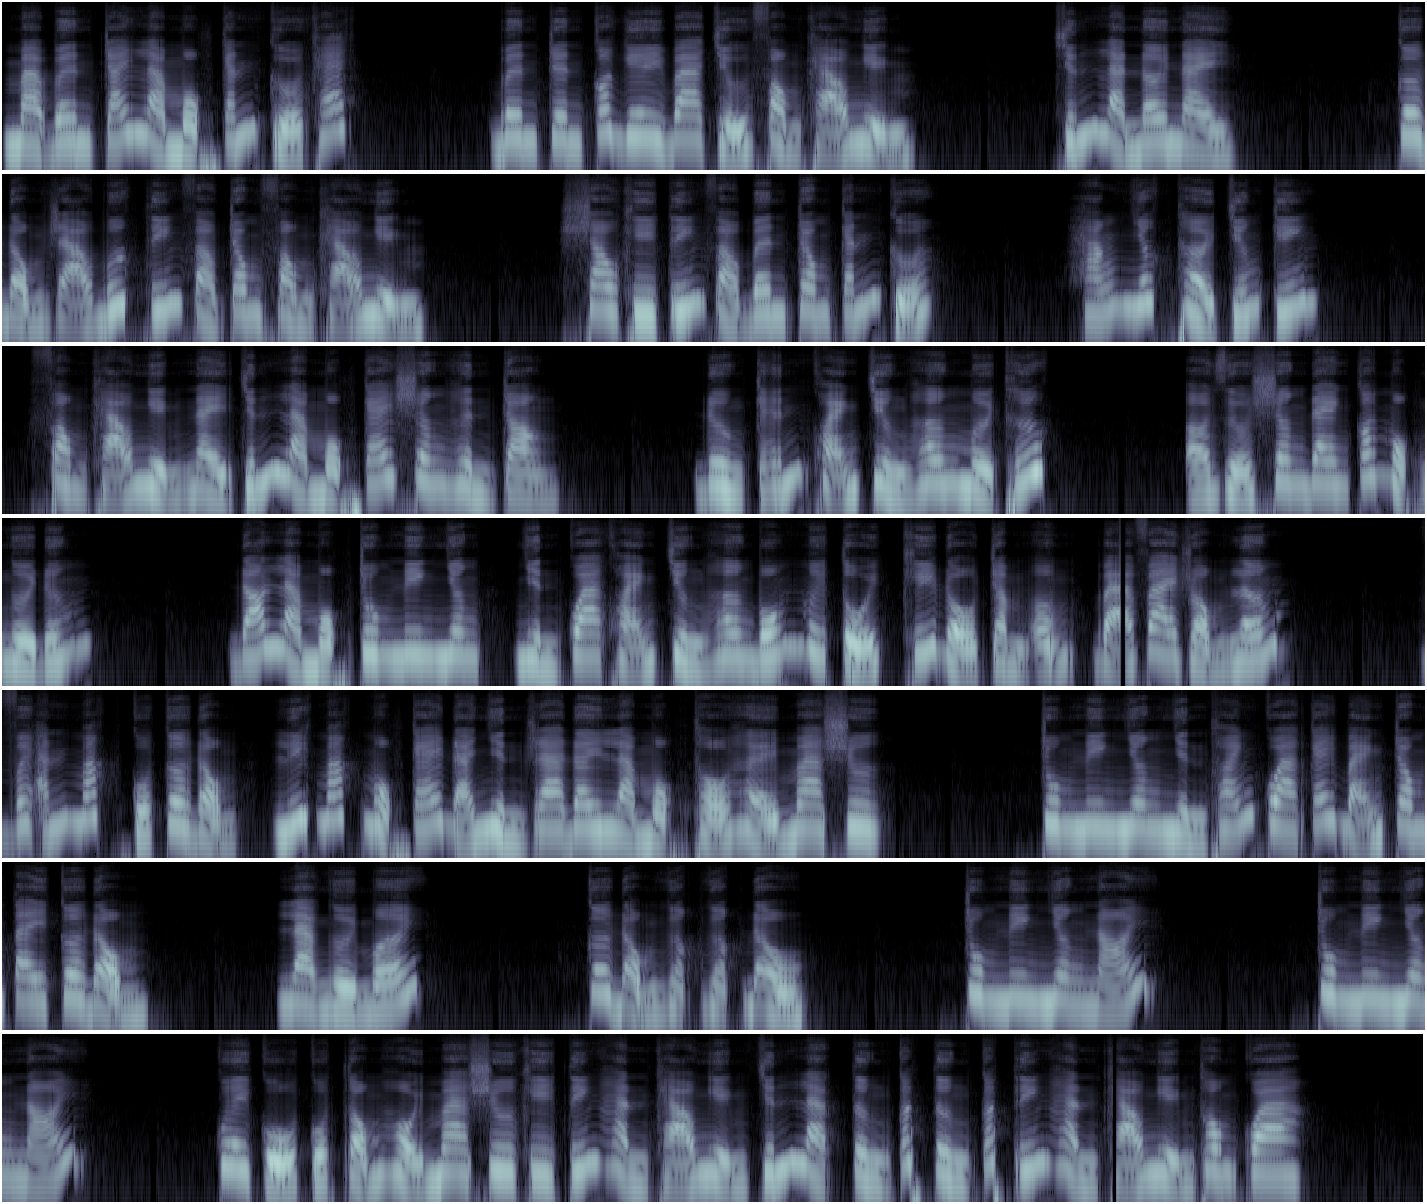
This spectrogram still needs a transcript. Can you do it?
Mà bên trái là một cánh cửa khác. Bên trên có ghi ba chữ phòng khảo nghiệm. Chính là nơi này. Cơ động rảo bước tiến vào trong phòng khảo nghiệm. Sau khi tiến vào bên trong cánh cửa, hắn nhất thời chứng kiến. Phòng khảo nghiệm này chính là một cái sân hình tròn. Đường kính khoảng chừng hơn 10 thước. Ở giữa sân đang có một người đứng. Đó là một trung niên nhân, nhìn qua khoảng chừng hơn 40 tuổi, khí độ trầm ổn, bả vai rộng lớn. Với ánh mắt của cơ động, liếc mắt một cái đã nhìn ra đây là một thổ hệ ma sư. Trung niên nhân nhìn thoáng qua cái bản trong tay cơ động. Là người mới. Cơ động gật gật đầu. Trung niên nhân nói. Trung niên nhân nói. Quy củ của Tổng hội Ma Sư khi tiến hành khảo nghiệm chính là từng cấp từng cấp tiến hành khảo nghiệm thông qua.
